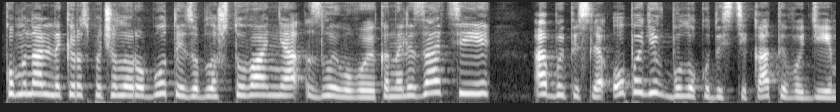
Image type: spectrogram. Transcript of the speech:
Комунальники розпочали роботи із облаштування зливової каналізації, аби після опадів було куди стікати воді.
